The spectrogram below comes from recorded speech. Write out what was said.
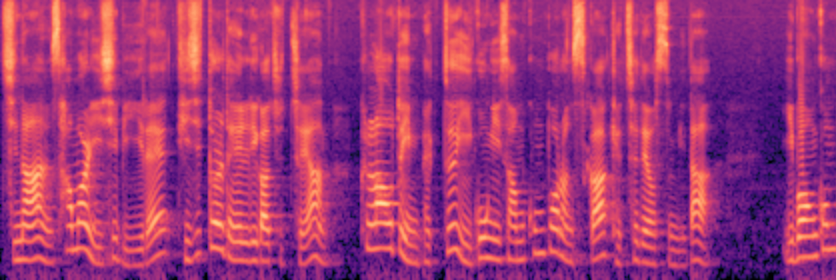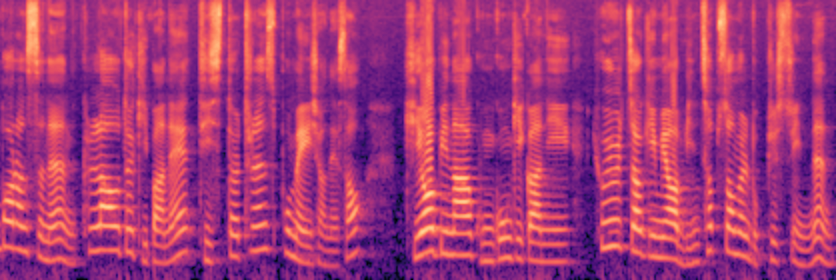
지난 3월 22일에 디지털 데일리가 주최한 클라우드 임팩트 2023 콘퍼런스가 개최되었습니다. 이번 콘퍼런스는 클라우드 기반의 디지털 트랜스포메이션에서 기업이나 공공기관이 효율적이며 민첩성을 높일 수 있는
